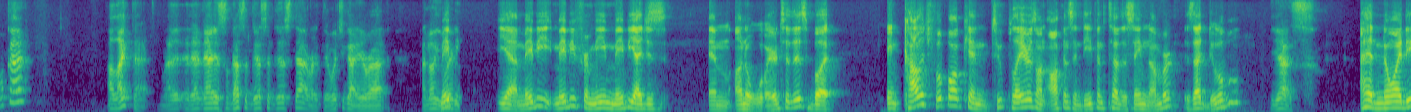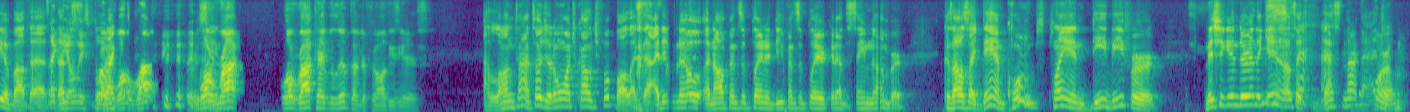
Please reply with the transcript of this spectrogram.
okay, I like that. That, that is that's a that's a good stat right there. What you got here, Rod? I know you maybe, ready. Yeah, maybe maybe for me, maybe I just am unaware to this, but in college football, can two players on offense and defense have the same number? Is that doable? Yes. I had no idea about that. It's like That's the only sport. Like, what rock? what rock? What rock have you lived under for all these years? A long time. I told you I don't watch college football like that. I didn't know an offensive player and a defensive player could have the same number. Because I was like, damn, Corum's playing DB for Michigan during the game. And I was like, that's not Corum.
